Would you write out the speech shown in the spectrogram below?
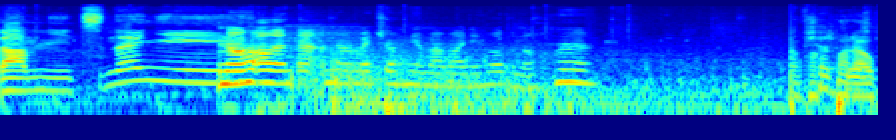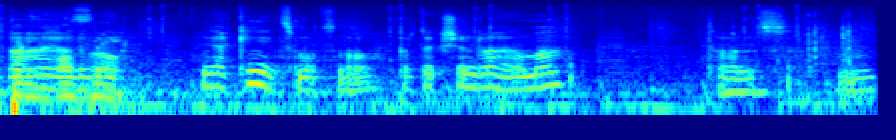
Tam nic není. No, ale na, na mečoch nemám ani hovno. Tam 2, úplný hovno. Taky nic moc, no. Protection 2 helma. Tons. Hm.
